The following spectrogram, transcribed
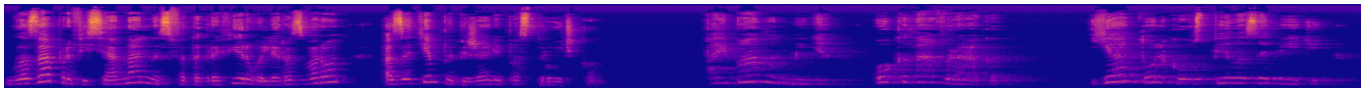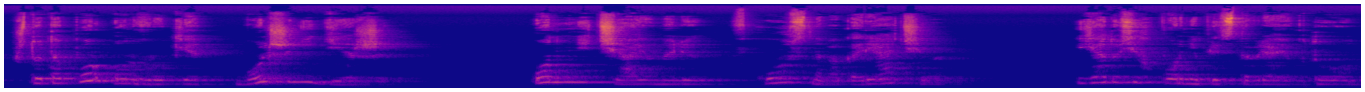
Глаза профессионально сфотографировали разворот, а затем побежали по строчкам. Поймал он меня около оврага. Я только успела заметить, что топор он в руке больше не держит. Он мне чаю налил, вкусного, горячего. Я до сих пор не представляю, кто он.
